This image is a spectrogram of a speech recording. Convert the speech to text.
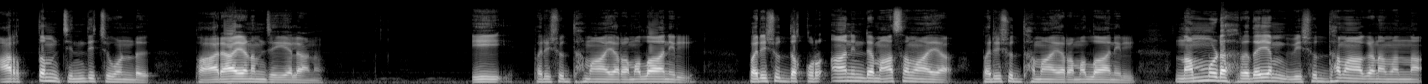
അർത്ഥം ചിന്തിച്ചുകൊണ്ട് പാരായണം ചെയ്യലാണ്. ഈ പരിശുദ്ധമായ റമലാനിൽ പരിശുദ്ധ ഖുർആാനിന്റെ മാസമായ പരിശുദ്ധമായ റമലാനിൽ നമ്മുടെ ഹൃദയം വിശുദ്ധമാകണമെന്ന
